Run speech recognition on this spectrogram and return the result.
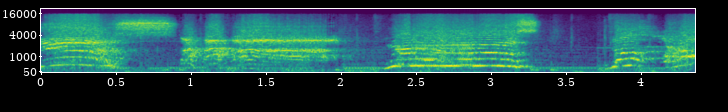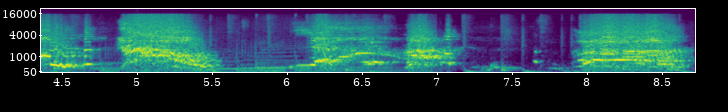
Yes! yes! No! How? Ow! No! ah!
